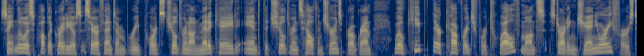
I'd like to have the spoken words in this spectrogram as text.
St. Louis Public Radio's Sarah Fentem reports children on Medicaid and the Children's Health Insurance Program will keep their coverage for 12 months starting January 1st,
